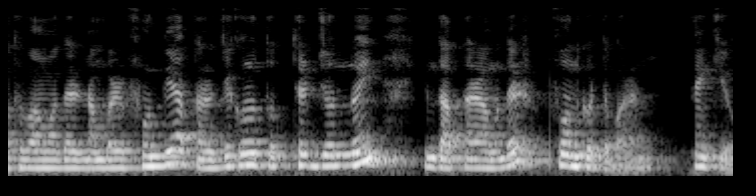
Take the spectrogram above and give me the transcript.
অথবা আমাদের নাম্বারে ফোন দিয়ে আপনারা যে কোনো তথ্যের জন্যই কিন্তু আপনারা আমাদের ফোন করতে পারেন। থ্যাংক ইউ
